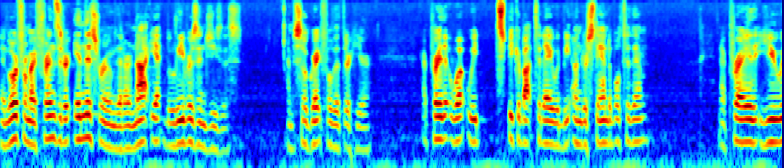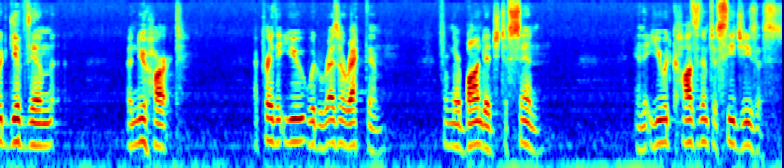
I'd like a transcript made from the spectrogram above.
And Lord, for my friends that are in this room that are not yet believers in Jesus, I'm so grateful that they're here. I pray that what we speak about today would be understandable to them and I pray that you would give them a new heart. I pray that you would resurrect them from their bondage to sin and that you would cause them to see Jesus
